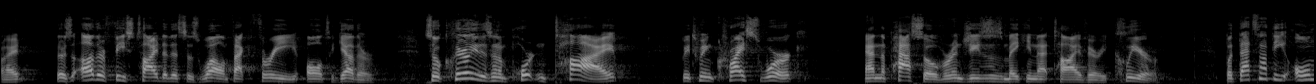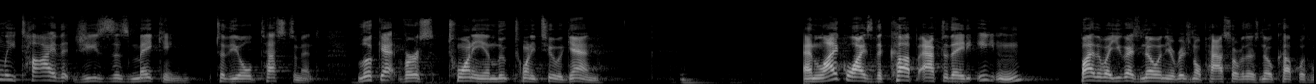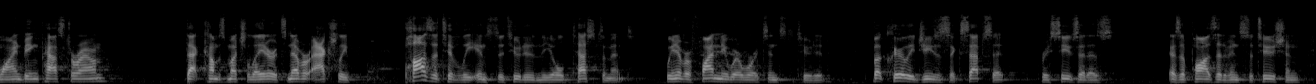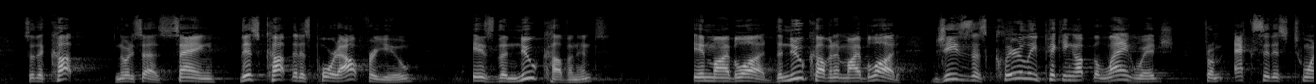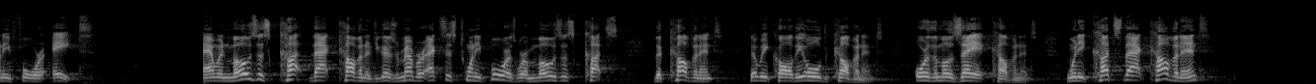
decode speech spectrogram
right? There's other feasts tied to this as well, in fact, three altogether. So clearly, there's an important tie between Christ's work and the Passover, and Jesus is making that tie very clear. But that's not the only tie that Jesus is making to the Old Testament. Look at verse 20 in Luke 22 again. And likewise, the cup after they'd eaten. By the way, you guys know in the original Passover, there's no cup with wine being passed around. That comes much later. It's never actually positively instituted in the Old Testament. We never find anywhere where it's instituted. But clearly, Jesus accepts it, receives it as, as a positive institution. So the cup, notice it says, saying, This cup that is poured out for you is the new covenant in my blood. The new covenant, my blood. Jesus is clearly picking up the language from Exodus 24 8. And when Moses cut that covenant, you guys remember, Exodus 24 is where Moses cuts the covenant that we call the Old Covenant or the Mosaic Covenant. When he cuts that covenant,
